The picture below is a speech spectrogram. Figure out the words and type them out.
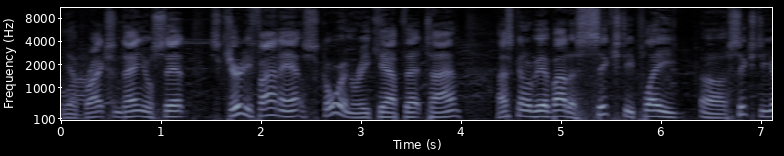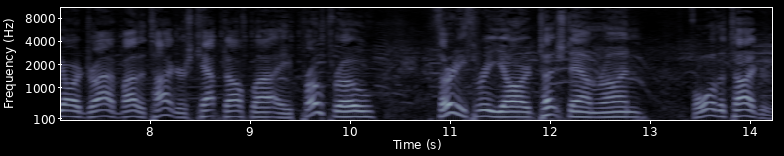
yeah Braxton Daniels set security finance scoring recap that time. That's going to be about a 60 play, uh, 60 yard drive by the Tigers, capped off by a Prothro, 33 yard touchdown run for the Tigers.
